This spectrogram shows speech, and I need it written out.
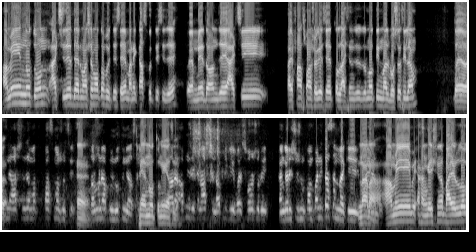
আমি নতুন আসছি যে দেড় মাসের মতো হইতেছে মানে কাজ করতেছি যে তো এমনি ধরুন যে আসছি প্রায় পাঁচ মাস হয়ে গেছে তো লাইসেন্সের জন্য তিন মাস বসেছিলাম। হ্যাঁ। মানে হ্যাঁ আমি হাঙ্গার বাইরের লোক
